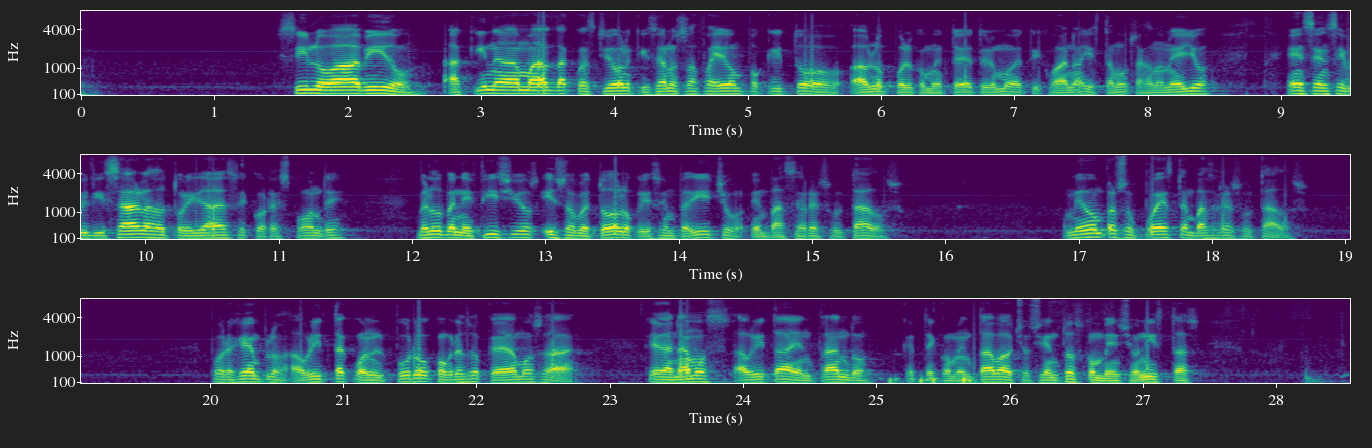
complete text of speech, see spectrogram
Sí lo ha habido. Aquí nada más la cuestión, quizá nos ha fallado un poquito, hablo por el Comité de Turismo de Tijuana y estamos trabajando en ello, en sensibilizar a las autoridades que corresponde ver los beneficios y sobre todo lo que yo siempre he dicho, en base a resultados. Me un presupuesto en base a resultados. Por ejemplo, ahorita con el puro congreso que, vamos a, que ganamos ahorita entrando, que te comentaba, 800 convencionistas,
